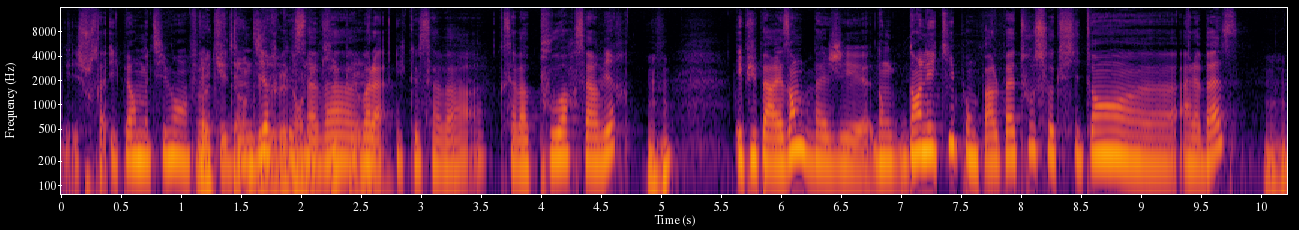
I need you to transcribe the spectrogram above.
et je trouve ça hyper motivant en fait, Ouais, et de me dire que ça va, et- voilà, et que ça va, que ça va pouvoir servir. Mhm. Et puis par exemple, bah, j'ai donc dans l'équipe, on parle pas tous occitan euh, à la base, Mhm.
